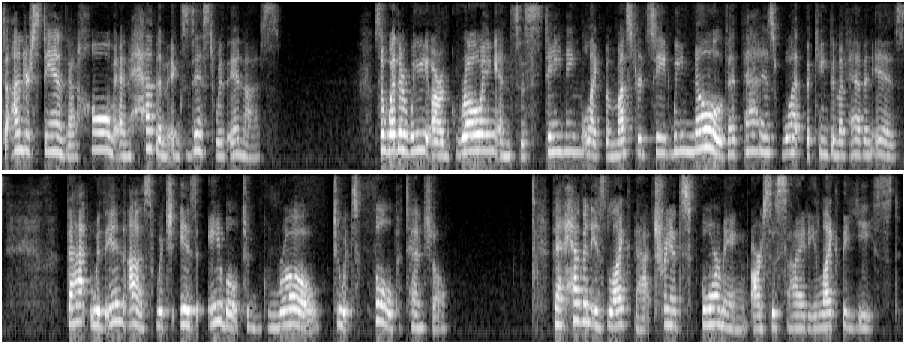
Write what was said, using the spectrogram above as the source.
to understand that home and heaven exist within us. So, whether we are growing and sustaining like the mustard seed, we know that that is what the kingdom of heaven is. That within us which is able to grow to its full potential. That heaven is like that, transforming our society like the yeast.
